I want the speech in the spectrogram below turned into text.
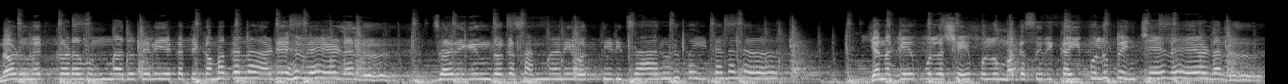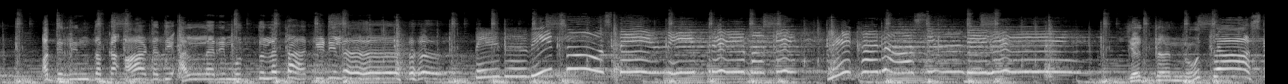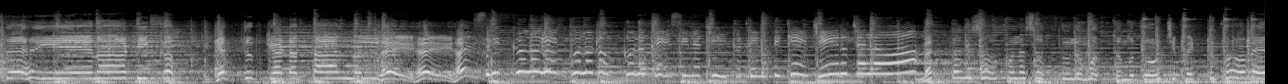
నడుమెక్కడ ఉన్నదో తెలియక తికమకలాడే వేళలు. జరిగిందొక సన్నని ఒత్తిడి జారుడు పైటలలో. ఎనకేపుల షేపులు మగసిరి కైపులు పెంచే వేళలు. అదిరిందొక ఆడది అల్లరి ముద్దుల తాకిడిలో. ఎద్దను దాస్తే ఏనాటికో రక్తం సోపుల సొత్తులు మొత్తము దోచిపెట్టుకోవే.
